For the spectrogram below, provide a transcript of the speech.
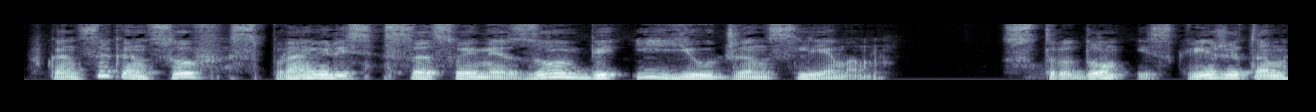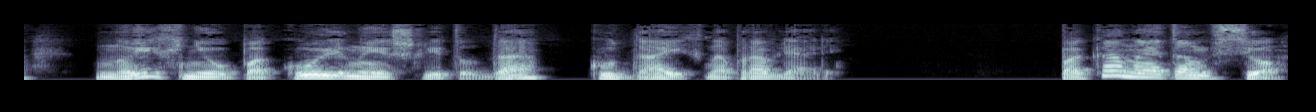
В конце концов справились со своими зомби и Юджин с Лемом. С трудом и скрежетом, но их неупокоенные шли туда, куда их направляли. Пока на этом все.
